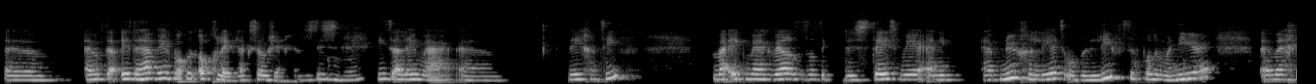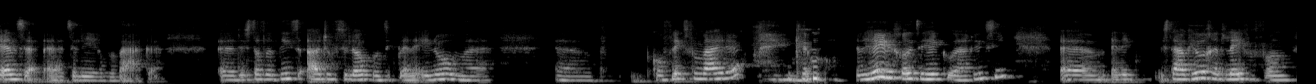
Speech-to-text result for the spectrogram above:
um, heb ik dat, heeft me ook wat opgeleverd, laat ik zo zeggen. Dus het is mhm. niet alleen maar negatief. Maar ik merk wel dat ik dus steeds meer, en ik heb nu geleerd om op een liefdevolle manier uh, mijn grenzen uh, te leren bewaken. Uh, dus dat het niet uit hoeft te lopen, want ik ben een enorme conflictvermijder. ik heb een hele grote hekel aan ruzie. Um, en ik sta ook heel erg in het leven van,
